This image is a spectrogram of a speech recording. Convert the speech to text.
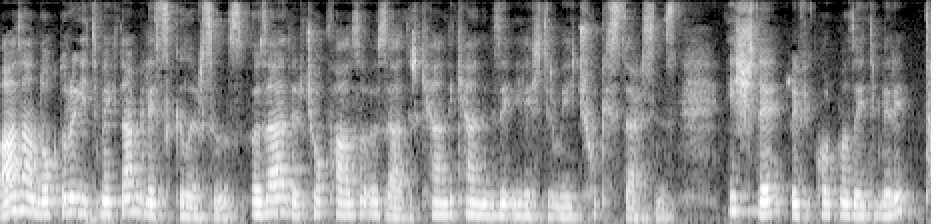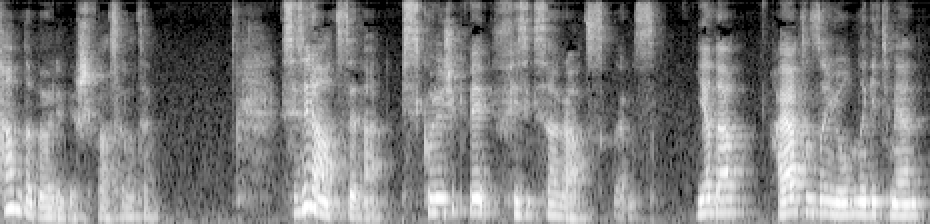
Bazen doktora gitmekten bile sıkılırsınız. Özeldir, çok fazla özeldir. Kendi kendinize iyileştirmeyi çok istersiniz. İşte Refik Korkmaz eğitimleri tam da böyle bir şifa sanatı. Sizi rahatsız eden psikolojik ve fiziksel rahatsızlıklarınız ya da hayatınızın yolunda gitmeyen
